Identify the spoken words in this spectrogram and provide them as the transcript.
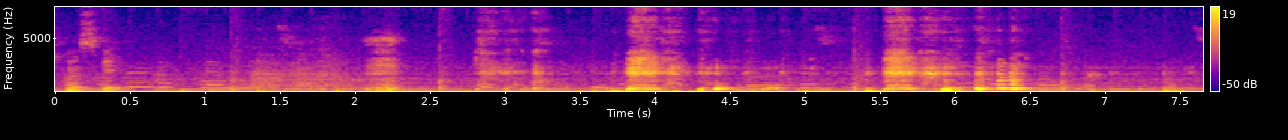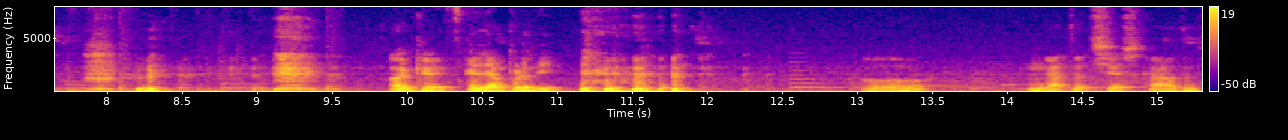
que consegui. ok, se calhar perdi. Gato a descer as escadas.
